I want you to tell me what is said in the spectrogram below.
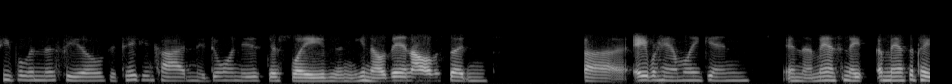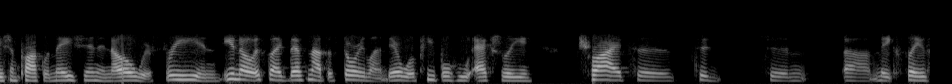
people in the fields they're taking cotton they're doing this they're slaves and you know then all of a sudden uh Abraham Lincoln and the Emancipation Proclamation and oh we're free and you know it's like that's not the storyline. There were people who actually tried to to to uh, make slaves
